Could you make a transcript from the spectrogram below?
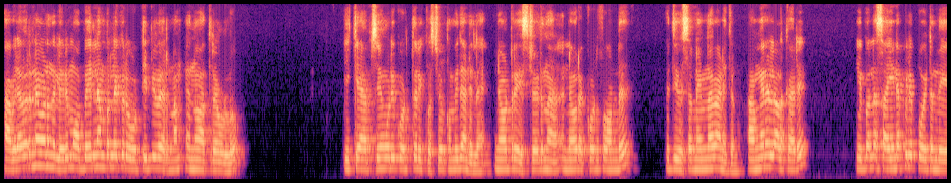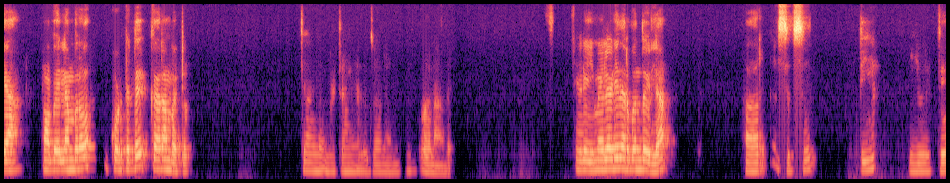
അവരവരുടെ വേണമെന്നില്ല. ഒരു മൊബൈൽ നമ്പറിലേക്ക് ഒരു ഒ ടി പി വരണം എന്ന് മാത്രമേ ഉള്ളൂ. ഈ ക്യാപ്ചയും കൂടി കൊടുത്ത് റിക്വസ്റ്റ് കൊടുക്കുമ്പോൾ ഇതുണ്ടല്ലേ not registered no record found with user name എന്നാ കാണിക്കുന്നത്. അങ്ങനെയുള്ള ആൾക്കാർ ഈ പറഞ്ഞ സൈനപ്പിൽ പോയിട്ട് എന്ത് ചെയ്യുക മൊബൈൽ നമ്പറോ കൊടുത്തിട്ട് കയറാൻ പറ്റും. ഇവിടെ ഇമെയിൽ ഐ ഡി നിർബന്ധമില്ല. R six T U K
